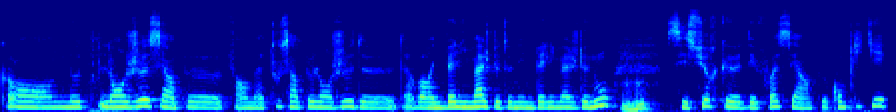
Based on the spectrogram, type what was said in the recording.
quand l'enjeu, c'est un peu... Enfin, on a tous un peu l'enjeu d'avoir une belle image, de donner une belle image de nous. Mhm. C'est sûr que des fois, c'est un peu compliqué.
